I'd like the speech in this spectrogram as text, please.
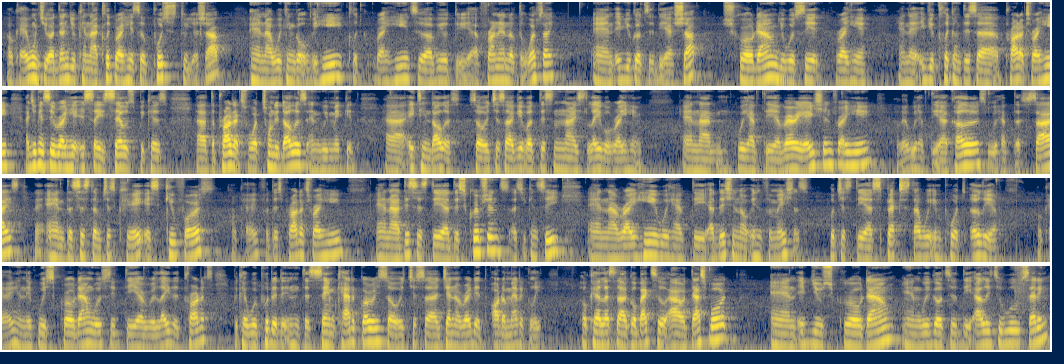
okay once you are done you can uh, click right here to push to your shop. And uh, we can go over here click right here to uh, view the uh, front end of the website. And if you go to the uh, shop scroll down you will see it right here. And uh, if you click on this products right here as you can see right here it says sales because the products were $20 and we make it uh, $18 so it just give us this nice label right here. And we have the variations right here okay we have the uh, colors we have the size and the system just create a SKU for us okay for this products right here. And uh, this is the uh, descriptions as you can see. And uh, right here we have the additional informations which is the uh, specs that we import earlier okay. And if we scroll down we'll see the uh, related products because we put it in the same category so it just uh, generated automatically. Okay let's go back to our dashboard and if you scroll down and we go to the Ali2Woo setting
